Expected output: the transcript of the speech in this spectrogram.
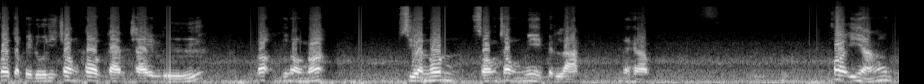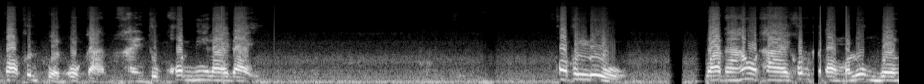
ก็จะไปดูที่ช่องพ่อการชัยหรือเนาะพี่น้องเนาะเสียนนสองช่องนี้เป็นหลักนะครับพ่ออีหยังพ่อเพิ่นเปิดโอกาสให้ทุกคนมีรายได้พ่อเพิ่นรู้ว่าถ้าเฮาทายคนก็ต้องมาลุ่มเบิง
